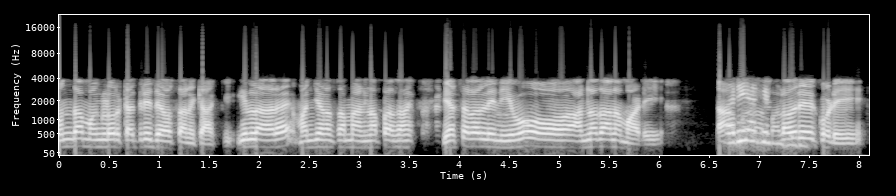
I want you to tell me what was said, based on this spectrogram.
ಒಂದ ಮಂಗಳೂರು ಕದ್ರಿ ದೇವಸ್ಥಾನಕ್ಕೆ ಹಾಕಿ. ಇಲ್ಲಾರೆ ಮಂಜುನಾಥ ಸ್ವಾಮಿ ಅಣ್ಣಪ್ಪ ಸ್ವಾಮಿ ಹೆಸರಲ್ಲಿ ನೀವು ಅನ್ನದಾನ ಮಾಡಿ ಆ, ಸರಿಯಾಗಿ ಬಡವರಿಗೆ ಕೊಡಿ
